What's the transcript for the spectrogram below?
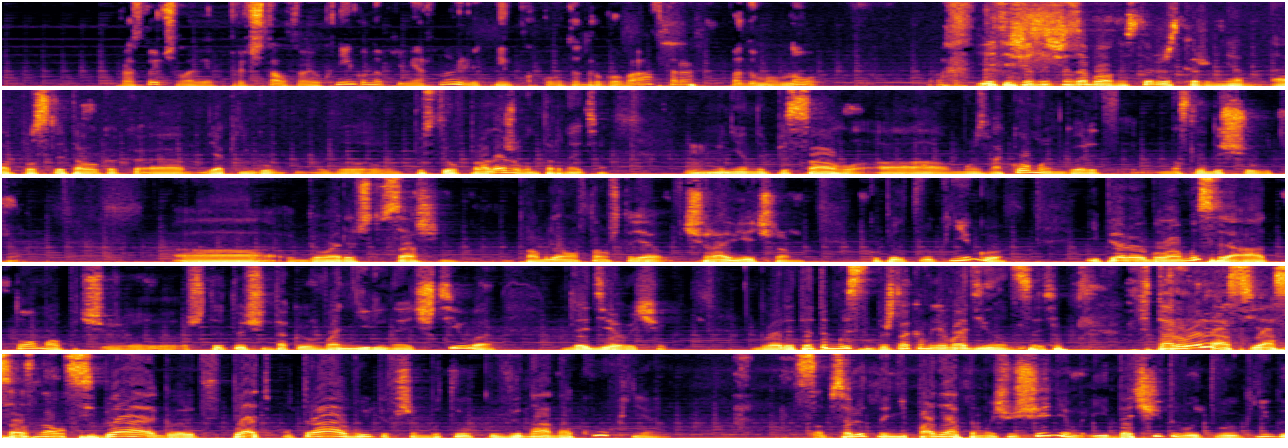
простой человек прочитал твою книгу, например, ну или книгу какого-то другого автора, подумал, ну я тебе сейчас очень забавную историю расскажу. Мне а, после того, как а, я книгу пустил в продажу в интернете, mm-hmm. мне написал а, мой знакомый, он говорит, на следующее утро. Говорит, что Саша, проблема в том, что я вчера вечером купил твою книгу, и первая была мысль о том, э, что это очень такое ванильное чтиво для девочек. Говорит, эта мысль пришла ко мне в 11. Второй раз я осознал себя, говорит, в 5 утра, выпившим бутылку вина на кухне, с абсолютно непонятным ощущением и дочитываю твою книгу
